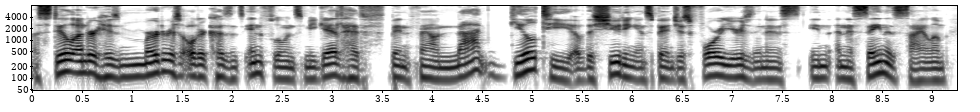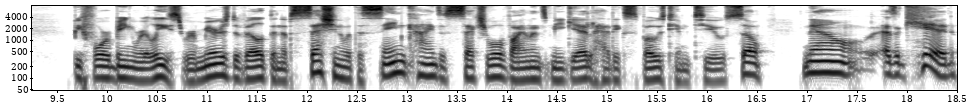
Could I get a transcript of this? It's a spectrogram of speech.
uh, still under his murderous older cousin's influence miguel had been found not guilty of the shooting and spent just four years in in an insane asylum before being released, Ramirez developed an obsession with the same kinds of sexual violence Miguel had exposed him to. So now, as a kid,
